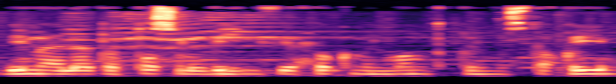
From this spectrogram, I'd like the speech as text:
بما لا تتصل به في حكم المنطق المستقيم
